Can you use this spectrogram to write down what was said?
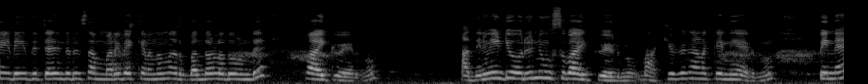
റീഡ് ചെയ്തിട്ട് അതിന്റെ ഒരു സമ്മറി വെക്കണമെന്ന് നിർബന്ധമുള്ളത് കൊണ്ട് വായിക്കുമായിരുന്നു അതിനുവേണ്ടി ഒരു ന്യൂസ് വായിക്കുമായിരുന്നു ബാക്കിയൊക്കെ കണക്ക് തന്നെയായിരുന്നു. പിന്നെ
